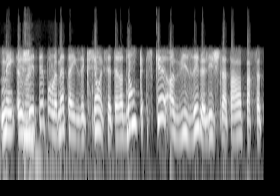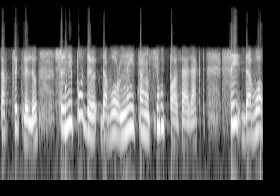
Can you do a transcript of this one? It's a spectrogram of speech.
mais euh, j'étais pour le mettre à exécution, etc. Donc, ce que a visé le législateur par cet article-là, ce n'est pas d'avoir l'intention de passer à l'acte, c'est d'avoir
